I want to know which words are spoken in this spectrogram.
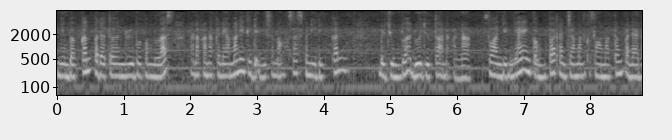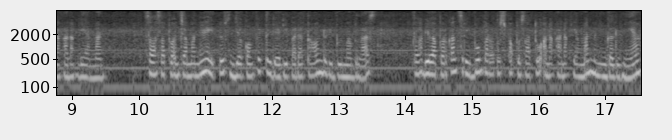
menyebabkan pada tahun 2018 anak-anak Yaman yang tidak bisa mengakses pendidikan berjumlah 2 juta anak-anak. Selanjutnya yang keempat ancaman keselamatan pada anak-anak di Yaman. Salah satu ancamannya itu sejak konflik terjadi pada tahun 2015 telah dilaporkan 1.441 anak-anak Yaman meninggal dunia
